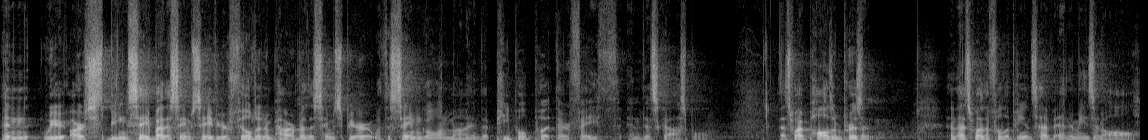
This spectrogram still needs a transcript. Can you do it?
And we are being saved by the same Savior, filled and empowered by the same Spirit, with the same goal in mind that people put their faith in this gospel. That's why Paul's in prison. And that's why the Philippians have enemies at all,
